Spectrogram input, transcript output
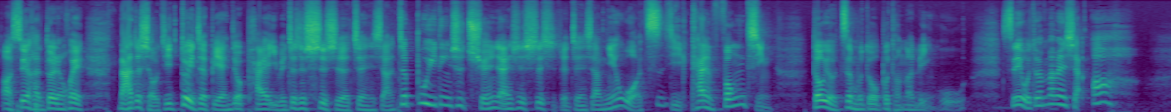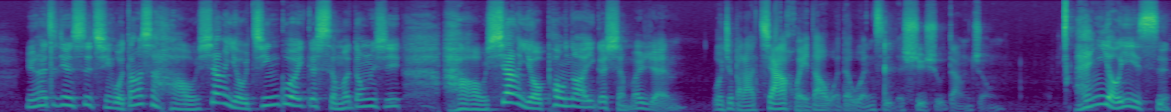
啊，所以很多人会拿着手机对着别人就拍，以为这是事实的真相。这不一定是全然是事实的真相。连我自己看风景都有这么多不同的领悟，所以我就慢慢想，哦，原来这件事情，我当时好像有经过一个什么东西，好像有碰到一个什么人，我就把它加回到我的文字的叙述当中，很有意思。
